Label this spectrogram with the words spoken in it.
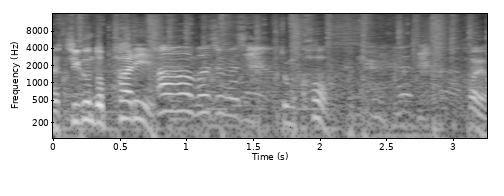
자, 지금도 팔이 아, 맞아, 맞아. 좀 커. 커요.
